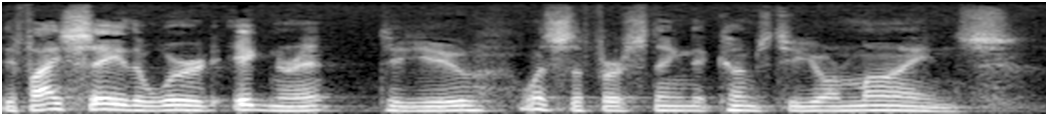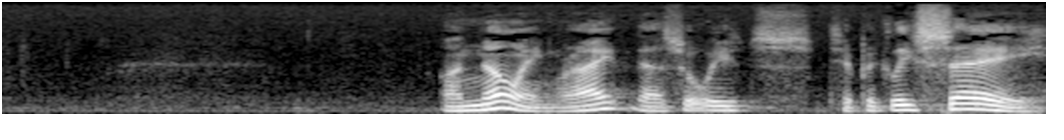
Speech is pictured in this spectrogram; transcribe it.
If I say the word ignorant, to you, what's the first thing that comes to your minds? Unknowing, right? That's what we typically say.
